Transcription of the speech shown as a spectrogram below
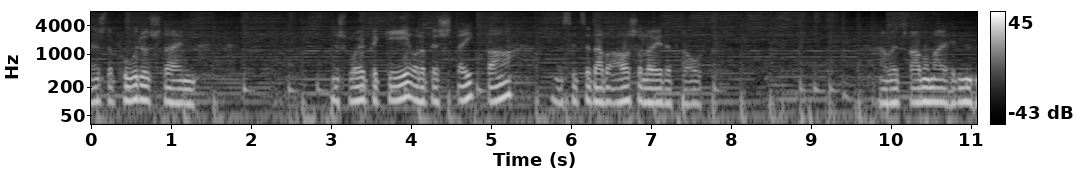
da ist der Pudelstein. Ist wohl begeh- oder besteigbar. Da sitzen aber auch schon Leute drauf. Aber jetzt fahren wir mal hin.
